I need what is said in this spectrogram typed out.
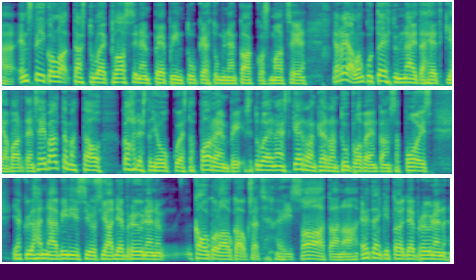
ää, ensi viikolla, tästä tulee klassinen Pepin tukehtuminen kakkosmatsiin, ja Real on kun tehty näitä hetkiä varten, se ei välttämättä ole kahdesta joukkueesta parempi. Se tulee näistä kerran kerran tuplaveen kanssa pois. Ja kyllähän nämä Vinicius ja De Bruynen kaukolaukaukset, ei saatana, etenkin toi De Bruynen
